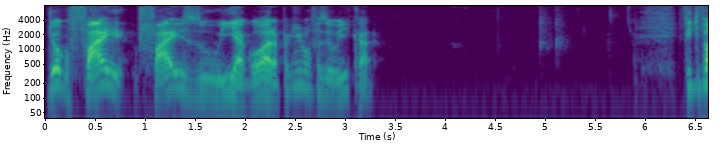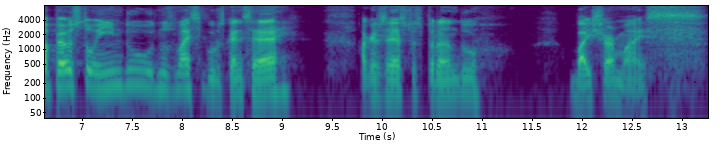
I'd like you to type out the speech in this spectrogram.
Diogo, faz, faz o I agora. Para que eu vou fazer o I, cara? Feed de papel eu estou indo nos mais seguros. KNCR, HGS estou esperando baixar mais.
